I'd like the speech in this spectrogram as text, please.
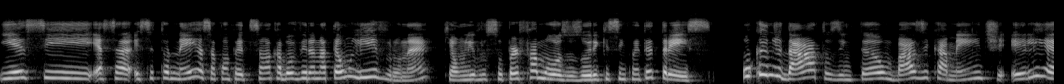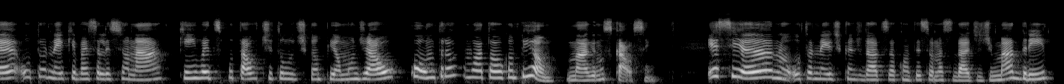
e esse, essa, esse torneio, essa competição acabou virando até um livro, né, que é um livro super famoso, Zurich 53. O Candidatos, então, basicamente, ele é o torneio que vai selecionar quem vai disputar o título de campeão mundial contra o atual campeão, Magnus Carlsen. Esse ano, o torneio de candidatos aconteceu na cidade de Madrid,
